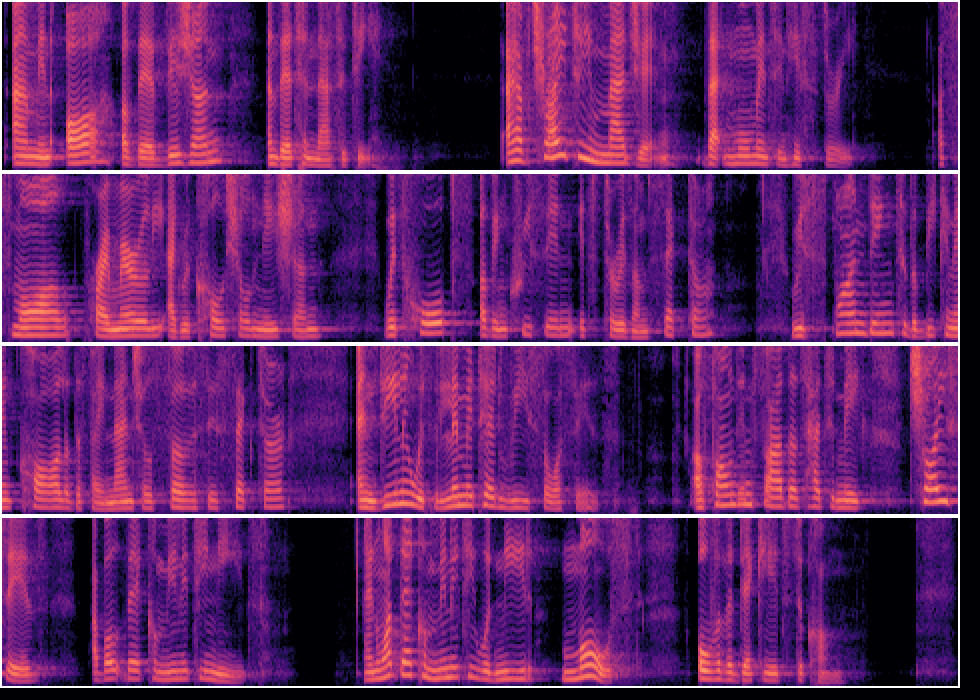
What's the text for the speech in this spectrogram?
I'm in awe of their vision and their tenacity. I have tried to imagine that moment in history a small, primarily agricultural nation with hopes of increasing its tourism sector, responding to the beaconing call of the financial services sector, and dealing with limited resources. Our founding fathers had to make choices about their community needs. And what their community would need most over the decades to come.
